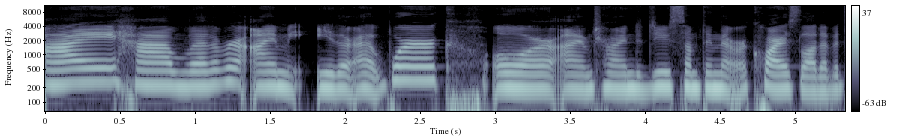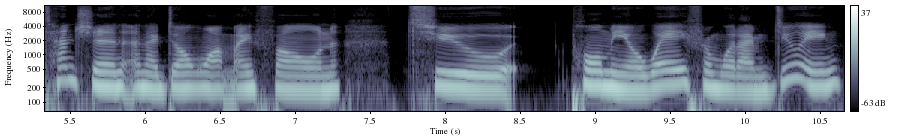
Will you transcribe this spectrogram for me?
I have whenever I'm either at work or I'm trying to do something that requires a lot of attention and I don't want my phone to pull me away from what I'm doing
